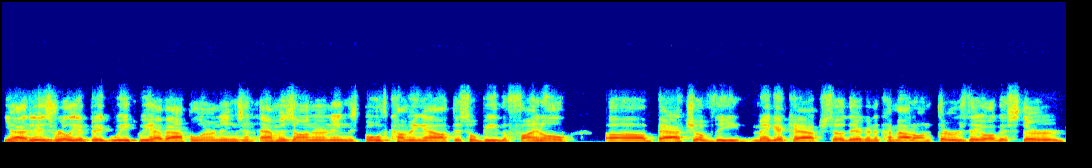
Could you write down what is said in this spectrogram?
Yeah, it is really a big week. We have Apple earnings and Amazon earnings both coming out. This will be the final uh, batch of the mega caps. So they're going to come out on Thursday, August 3rd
